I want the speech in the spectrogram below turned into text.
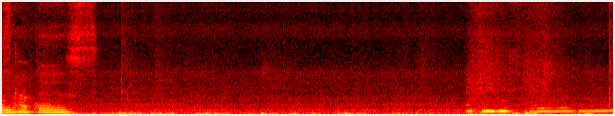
আল্লাহ হাফেজ। এখন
